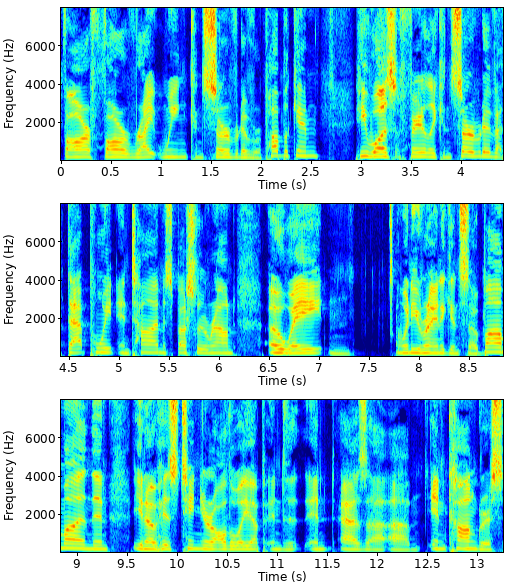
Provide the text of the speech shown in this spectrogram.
far, far right wing conservative Republican. He was fairly conservative at that point in time, especially around 08 and when he ran against Obama, and then you know his tenure all the way up into in, as a, um, in Congress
